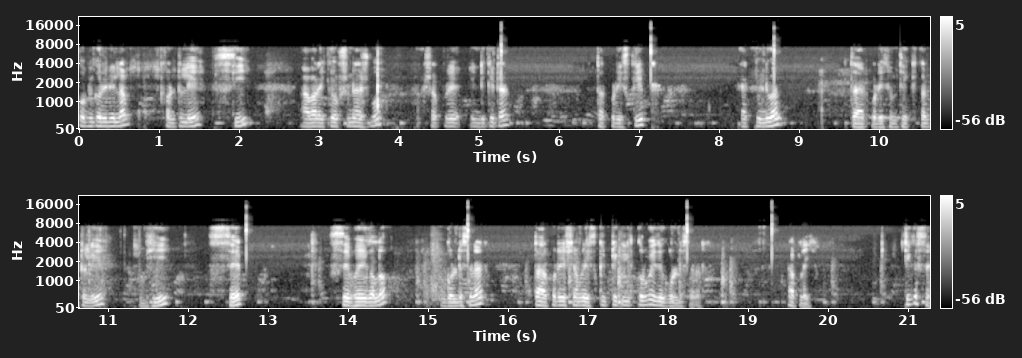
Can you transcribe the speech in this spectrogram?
কপি করে নিলাম কন্ট্রোল এ সি আবার একই অপশনে আসব। আসার পরে ইন্ডিকেটর তারপরে স্ক্রিপ্ট অ্যাড ম্যানুয়াল তারপরে এখান থেকে control A V save save হয়ে গেল গোল্ড সেনার তারপরে এসে আমরা স্ক্রিপ্টে ক্লিক করব, এই যে গোল্ড সেনার অ্যাপ্লাই ঠিক আছে?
